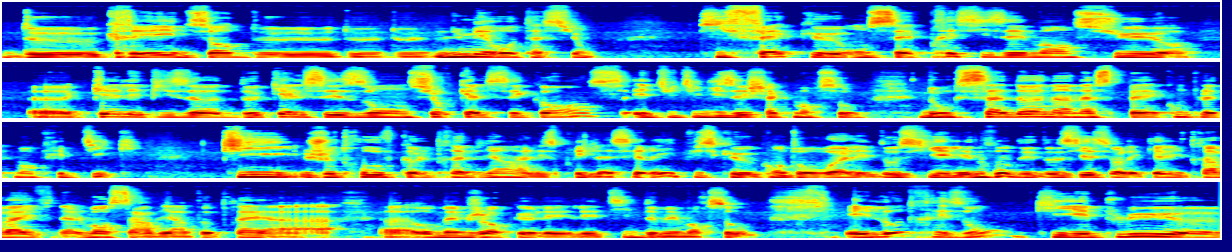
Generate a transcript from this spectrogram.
de créer une sorte de numérotation qui fait qu'on sait précisément sur quel épisode, de quelle saison, sur quelle séquence est utilisé chaque morceau. Donc ça donne un aspect complètement cryptique qui, je trouve, colle très bien à l'esprit de la série, puisque quand on voit les dossiers, les noms des dossiers sur lesquels il travaille, finalement, ça revient à peu près au même genre que les, titres de mes morceaux. Et l'autre raison, qui est plus euh,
